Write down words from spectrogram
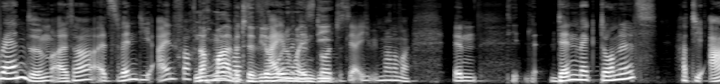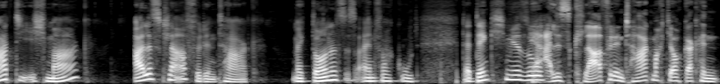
random, Alter, als wenn die einfach Nochmal nur bitte, wiederhol nochmal eben die- Deutsches. Ja, ich, ich mach nochmal. Ähm, denn McDonald's hat die Art, die ich mag. Alles klar für den Tag. McDonald's ist einfach gut. Da denke ich mir so, ja, alles klar für den Tag macht ja auch gar keinen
